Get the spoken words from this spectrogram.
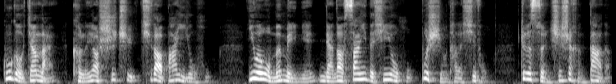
，Google 将来可能要失去七到八亿用户，因为我们每年两到三亿的新用户不使用它的系统，这个损失是很大的。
